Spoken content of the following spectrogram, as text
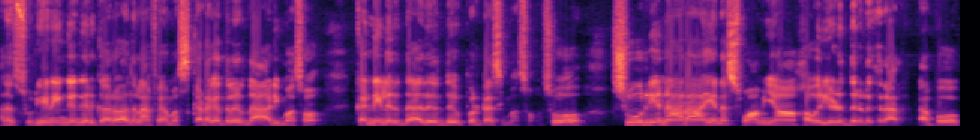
அந்த சூரியன் எங்கெங்கே இருக்காரோ அதெல்லாம் ஃபேமஸ் கடகத்தில் இருந்தால் ஆடி மாதம் கன்னியில் இருந்தால் அது வந்து புரட்டாசி மாதம் ஸோ சூரிய நாராயண சுவாமியாக அவர் எழுந்தருளுகிறார். அப்போது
